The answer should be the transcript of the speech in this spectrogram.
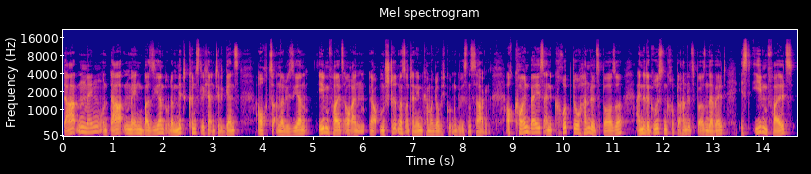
Datenmengen und Datenmengen basierend oder mit künstlicher Intelligenz auch zu analysieren. Ebenfalls auch ein ja, umstrittenes Unternehmen, kann man glaube ich guten Gewissens sagen. Auch Coinbase, eine Krypto-Handelsbörse, eine der größten Krypto-Handelsbörsen der Welt, ist ebenfalls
